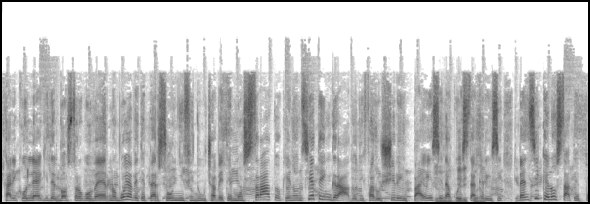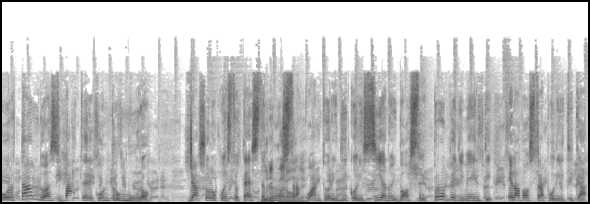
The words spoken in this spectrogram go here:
Cari colleghi del vostro governo, voi avete perso ogni fiducia, avete mostrato che non siete in grado di far uscire il paese da questa crisi, bensì che lo state portando a sbattere contro un muro. Già solo questo test Dure mostra parole. quanto ridicoli siano i vostri provvedimenti e la vostra politica.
